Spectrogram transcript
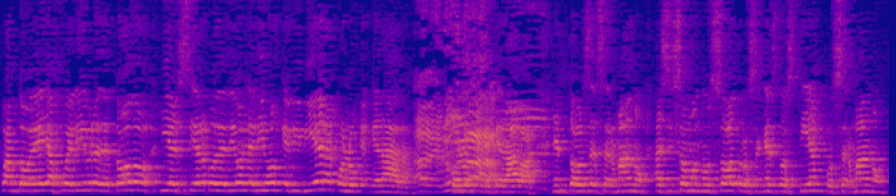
cuando ella fue libre de todo. Y el siervo de Dios le dijo que viviera con lo que quedara. Con lo que le quedaba. Entonces, hermano, así somos nosotros en estos tiempos, hermano.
